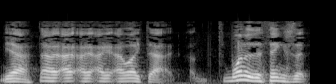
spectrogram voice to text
Yeah, I, I, I like that. One of the things that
